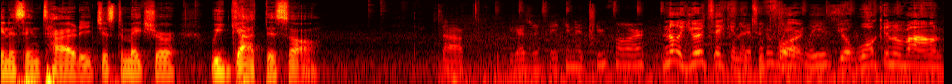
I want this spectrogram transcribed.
in its entirety just to make sure we got this all. Stop. You guys are taking it too far. No, you're taking it Step too it away, far. please. You're walking around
